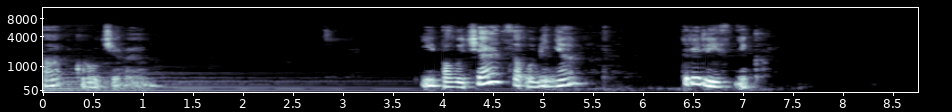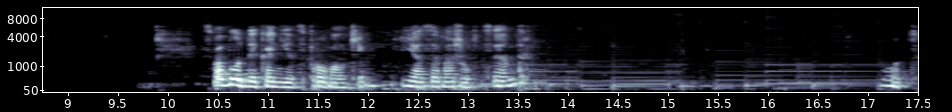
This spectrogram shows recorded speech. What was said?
обкручиваем. И получается у меня трилистник. Свободный конец проволоки я завожу в центр. Вот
